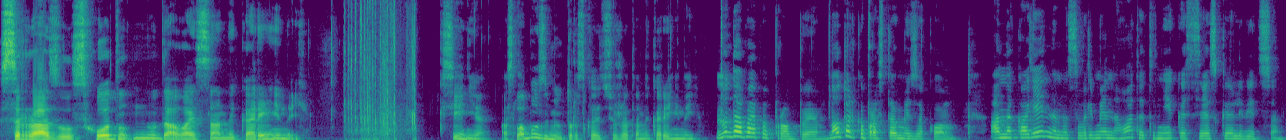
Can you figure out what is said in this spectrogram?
сразу сходу. Ну давай с Анной Карениной. Ксения, а слабо за минуту рассказать сюжет Анны Карениной? Ну, давай попробуем, но только простым языком. Анна Каренина на современный лад – это некая светская львица.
